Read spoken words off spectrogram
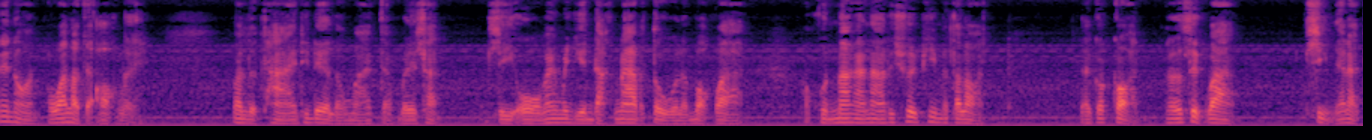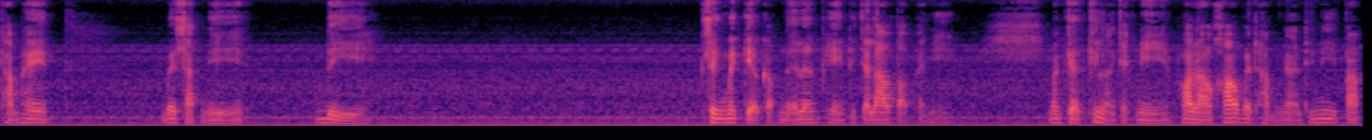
แน่นอน เพราะว่าเราจะออกเลย วันสุดท้ายที่เดินลงมาจากบริษัทซีโอแม่งมายืนดักหน้าประตูแล้วบอกว่า ขอบคุณมากนะนาที่ช่วยพี่มาตลอด แล้วก็กอดแล้วรู้สึกว่าสิ่งนี้แหละทำให้บริษัทนี้ ดี ซึ่งไม่เกี่ยวกับเนื้อเรื่องเพลงที่จะเล่าต่อไปนี้ มันเกิดขึ้นหลังจากนี้ พอเราเข้าไปทำงานที่นี่ปั๊บ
